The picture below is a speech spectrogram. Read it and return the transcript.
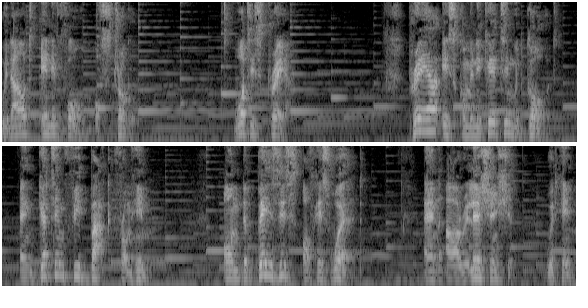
without any form of struggle. What is prayer? Prayer is communicating with God and getting feedback from Him on the basis of His Word and our relationship with Him.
